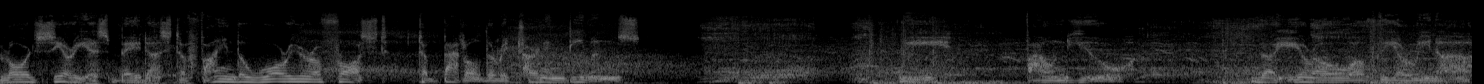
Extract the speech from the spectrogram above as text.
Lord Sirius bade us to find the Warrior of Frost to battle the returning demons. We found you, the hero of the arena.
